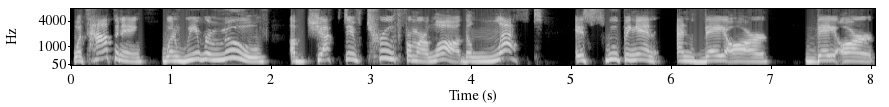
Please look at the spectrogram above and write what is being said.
What's happening when we remove objective truth from our law, the left is swooping in and they are, they are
